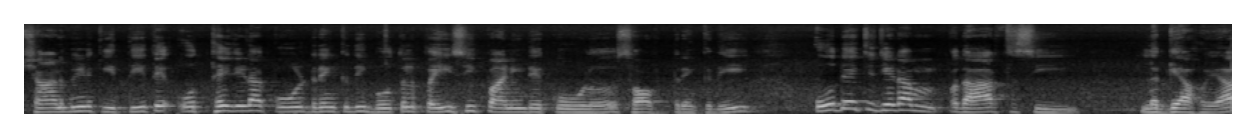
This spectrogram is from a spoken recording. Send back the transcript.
ਛਾਣਬੀਣ ਕੀਤੀ ਤੇ ਉੱਥੇ ਜਿਹੜਾ ਕੋਲਡ ਡਰਿੰਕ ਦੀ ਬੋਤਲ ਪਈ ਸੀ ਪਾਣੀ ਦੇ ਕੋਲ ਸੌਫਟ ਡਰਿੰਕ ਦੀ, ਉਹਦੇ 'ਚ ਜਿਹੜਾ ਪਦਾਰਥ ਸੀ, ਲੱਗਿਆ ਹੋਇਆ,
